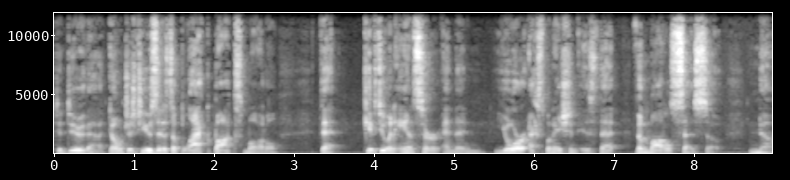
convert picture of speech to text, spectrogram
to do that. Don't just use it as a black box model that gives you an answer and then your explanation is that the model says so. No.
